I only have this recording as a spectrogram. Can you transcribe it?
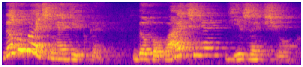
До побачення, дітки! До побачення, їжачок!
